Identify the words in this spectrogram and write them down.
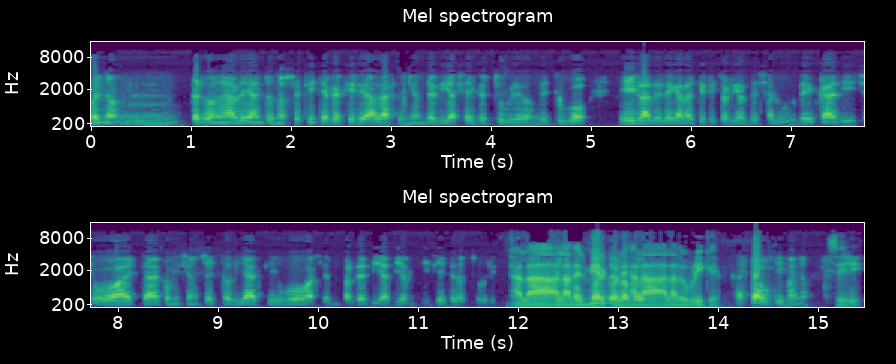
Bueno, mm, perdona, Leandro, no sé si te refieres a la reunión del día 6 de octubre, donde estuvo eh, la delegada territorial de salud de Cádiz, o a esta comisión sectorial que hubo hace un par de días, día 27 de octubre. A la, del miércoles, a la, a la de Ubrique. A esta última, ¿no? Sí.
